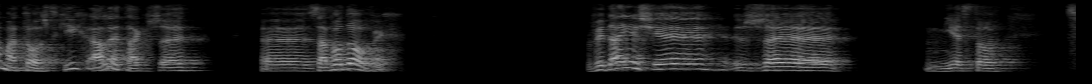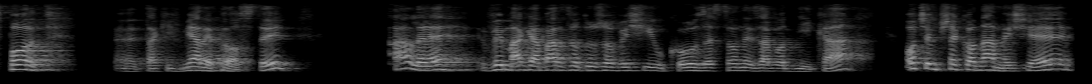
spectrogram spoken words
amatorskich, ale także e, zawodowych. Wydaje się, że jest to sport e, taki w miarę prosty, ale wymaga bardzo dużo wysiłku ze strony zawodnika, o czym przekonamy się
